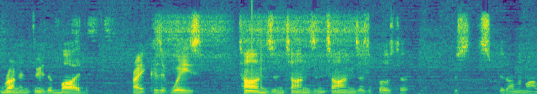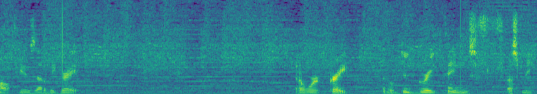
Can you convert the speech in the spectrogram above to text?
running through the mud, right? Because it weighs tons and tons and tons as opposed to just spit on the model fuse. That'll be great. That'll work great. It'll do great things. Trust me.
